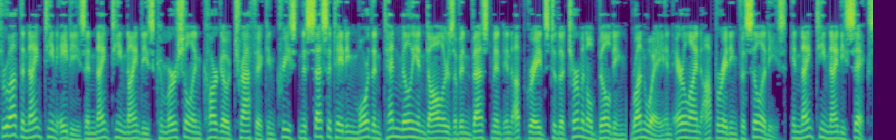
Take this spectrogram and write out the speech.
Throughout the 1980s and 1990s commercial and cargo traffic increased necessitating more than $10 million of investment in upgrades to the terminal building, runway and airline operating facilities. In 1996,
